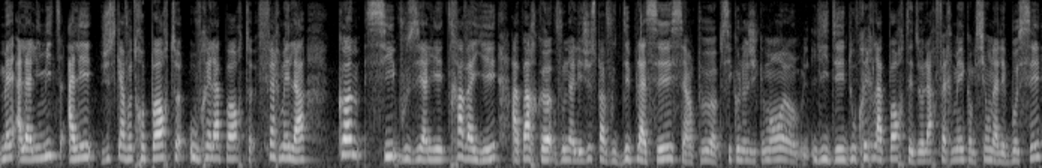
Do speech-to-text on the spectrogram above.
Mais à la limite, allez jusqu'à votre porte, ouvrez la porte fermez-la, comme si vous y alliez travailler, à part que vous n'allez juste pas vous déplacer. C'est un peu euh, psychologiquement euh, l'idée d'ouvrir la porte et de la refermer comme si on allait bosser.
